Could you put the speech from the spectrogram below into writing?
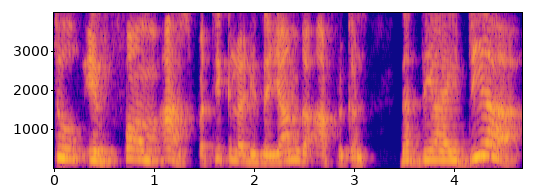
to inform us, particularly the younger Africans, that the idea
